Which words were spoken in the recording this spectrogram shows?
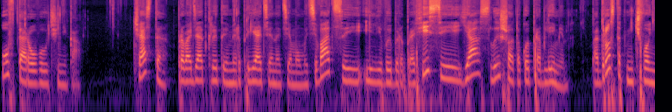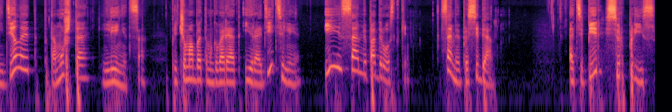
У второго ученика. Часто, проводя открытые мероприятия на тему мотивации или выбора профессии, я слышу о такой проблеме. Подросток ничего не делает, потому что ленится. Причем об этом говорят и родители, и сами подростки. Сами про себя. А теперь сюрприз,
